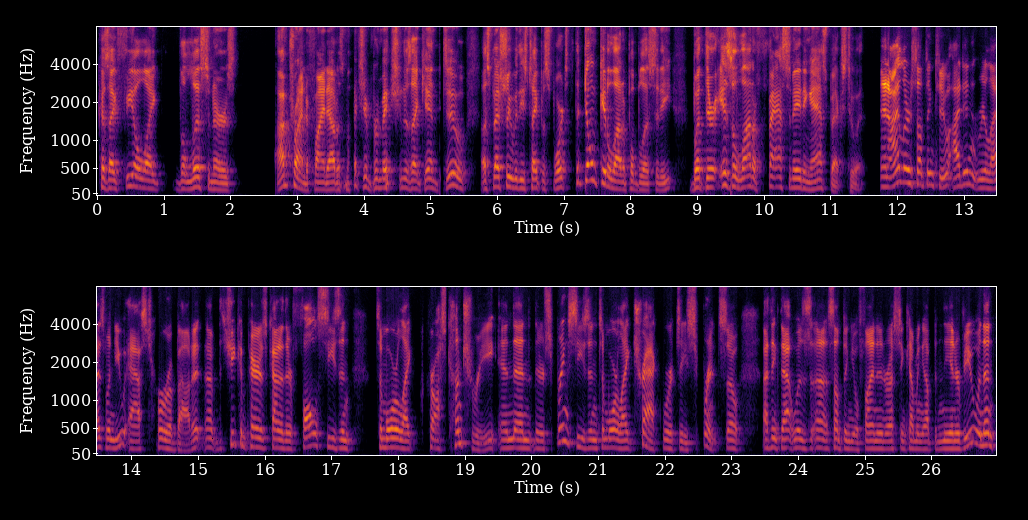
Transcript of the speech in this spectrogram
because I feel like the listeners. I'm trying to find out as much information as I can too, especially with these type of sports that don't get a lot of publicity, but there is a lot of fascinating aspects to it. And I learned something too. I didn't realize when you asked her about it. Uh, she compares kind of their fall season to more like cross country, and then their spring season to more like track, where it's a sprint. So I think that was uh, something you'll find interesting coming up in the interview. And then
